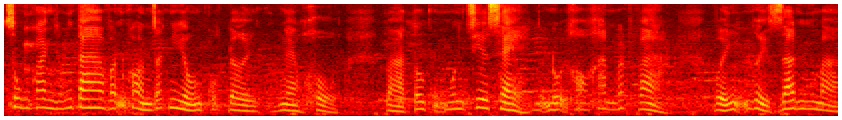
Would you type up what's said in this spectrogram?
Xung quanh chúng ta vẫn còn rất nhiều cuộc đời nghèo khổ và tôi cũng muốn chia sẻ những nỗi khó khăn vất vả với những người dân mà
